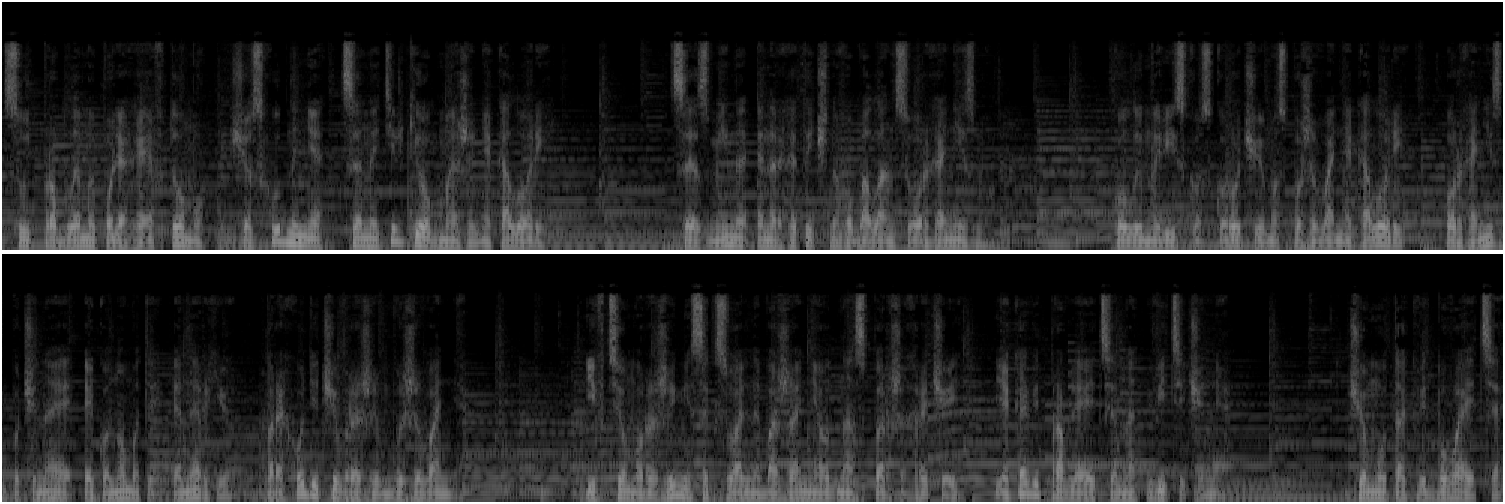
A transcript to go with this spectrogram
Суть проблеми полягає в тому, що схуднення це не тільки обмеження калорій, це зміна енергетичного балансу організму. Коли ми різко скорочуємо споживання калорій, організм починає економити енергію, переходячи в режим виживання. І в цьому режимі сексуальне бажання одна з перших речей, яка відправляється на відсічення. Чому так відбувається?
